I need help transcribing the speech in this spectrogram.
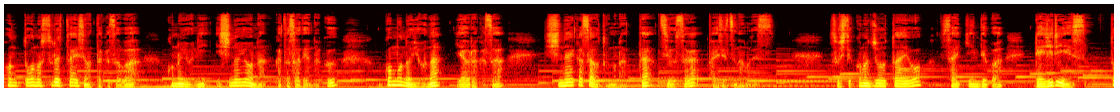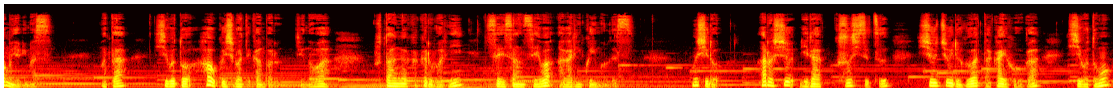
本当のストレス耐性の高さはこのように石のような硬さではなく、ゴムのような柔らかさ、しなやかさを伴った強さが大切なのです。そしてこの状態を最近ではレジリエンスとも呼びます。また、仕事、歯を食いしばって頑張るっていうのは、負担がかかる割に生産性は上がりにくいものです。むしろ、ある種リラックスしつつ、集中力が高い方が仕事も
